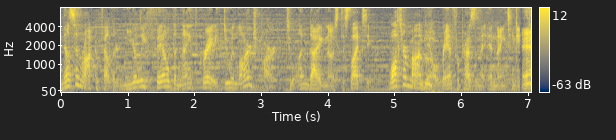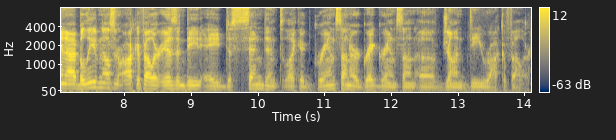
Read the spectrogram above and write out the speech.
Nelson Rockefeller nearly failed the ninth grade due in large part to undiagnosed dyslexia. Walter Mondale hmm. ran for president in 1980. And I believe Nelson Rockefeller is indeed a descendant, like a grandson or a great grandson of John D. Rockefeller.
